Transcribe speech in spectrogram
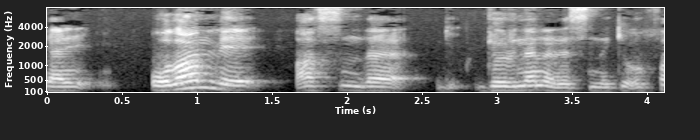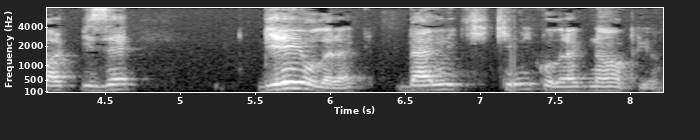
Yani olan ve aslında görünen arasındaki o fark bize birey olarak, benlik, kimlik olarak ne yapıyor?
